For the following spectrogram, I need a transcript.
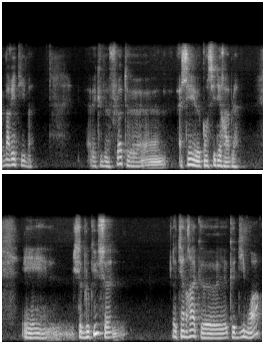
maritime avec une flotte euh, assez euh, considérable. Et ce blocus euh, ne tiendra que, que 10 mois,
